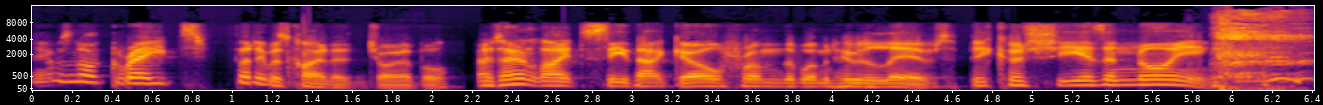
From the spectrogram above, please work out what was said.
It was not great, but it was kind of enjoyable. I don't like to see that girl from The Woman Who Lived because she is annoying.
